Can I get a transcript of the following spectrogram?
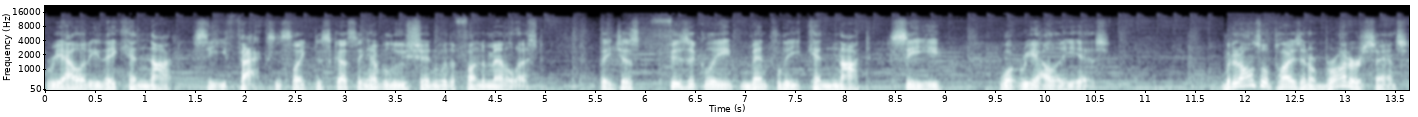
reality. They cannot see facts. It's like discussing evolution with a fundamentalist. They just physically, mentally cannot see what reality is. But it also applies in a broader sense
